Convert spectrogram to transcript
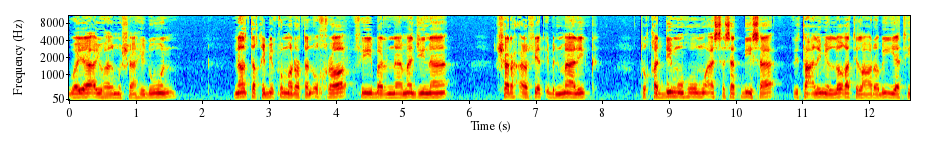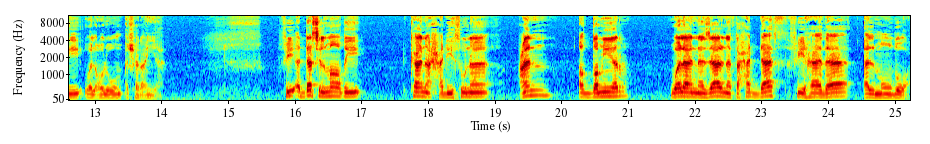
ويا أيها المشاهدون نلتقي بكم مرة أخرى في برنامجنا شرح ألفية ابن مالك تقدمه مؤسسة بيسا لتعليم اللغة العربية والعلوم الشرعية. في الدرس الماضي كان حديثنا عن الضمير ولا نزال نتحدث في هذا الموضوع.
